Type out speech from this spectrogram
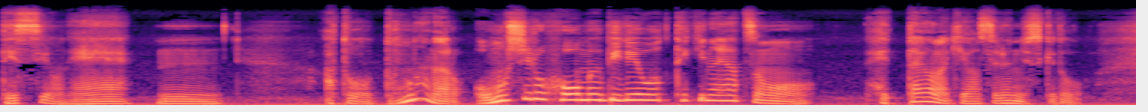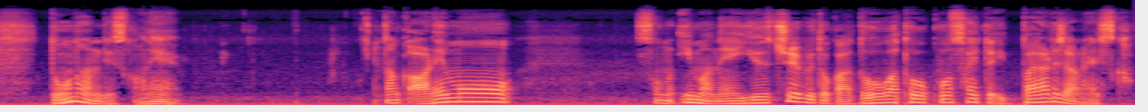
ですよね。うん。あと、どうなんだろう。面白ホームビデオ的なやつも減ったような気がするんですけど、どうなんですかね。なんかあれも、その今ね、YouTube とか動画投稿サイトいっぱいあるじゃないですか。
